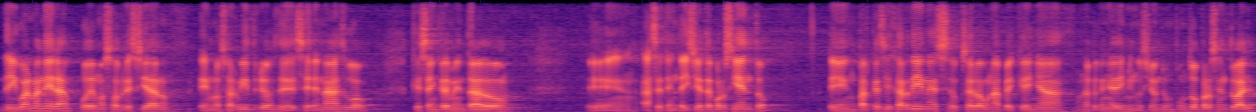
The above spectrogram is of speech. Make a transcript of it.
De igual manera, podemos apreciar en los arbitrios de serenazgo que se ha incrementado eh, a 77%, En parques y jardines se observa una pequeña, una pequeña disminución de un punto porcentual.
